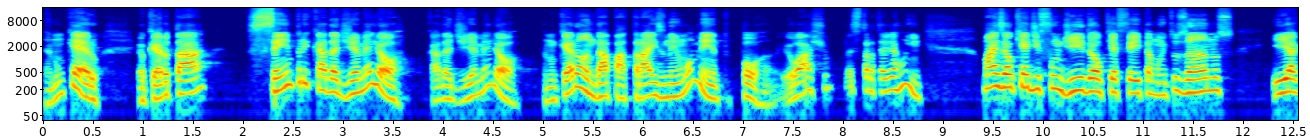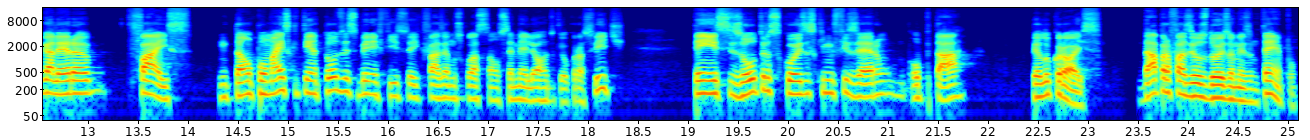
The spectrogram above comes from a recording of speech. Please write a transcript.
Eu não quero. Eu quero estar tá sempre cada dia melhor. Cada dia melhor. Eu não quero andar para trás em nenhum momento. Porra, eu acho a estratégia ruim. Mas é o que é difundido, é o que é feito há muitos anos e a galera faz. Então, por mais que tenha todos esses benefícios aí que fazem a musculação ser melhor do que o CrossFit, tem esses outras coisas que me fizeram optar pelo cross. Dá para fazer os dois ao mesmo tempo?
